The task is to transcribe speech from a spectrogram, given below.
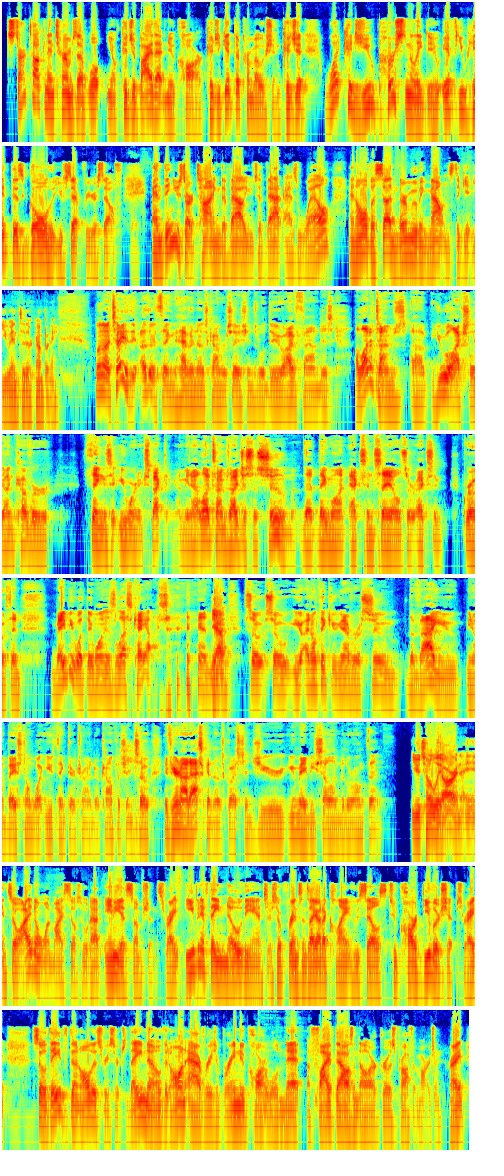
start talking in terms of well you know could you buy that new car could you get the promotion could you what could you personally do if you hit this goal that you've set for yourself okay. and then you start tying the value to that as well and all of a sudden they're moving mountains to get you into their company well, I'll tell you the other thing having those conversations will do, I've found is a lot of times uh, you will actually uncover things that you weren't expecting. I mean, a lot of times I just assume that they want X in sales or X in growth. And maybe what they want is less chaos. and uh, yeah. Uh, so, so you, I don't think you can ever assume the value, you know, based on what you think they're trying to accomplish. And so if you're not asking those questions, you you may be selling to the wrong thing. You totally are. And, and so I don't want my salespeople to have any assumptions, right? Even if they know the answer. So for instance, I got a client who sells to car dealerships, right? So they've done all this research. They know that on average, a brand new car will net a $5,000 gross profit margin, right?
